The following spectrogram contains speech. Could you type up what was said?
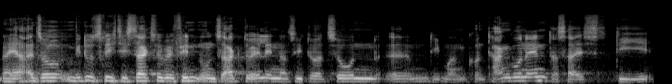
Naja, also wie du es richtig sagst, wir befinden uns aktuell in einer Situation, ähm, die man Contango nennt. Das heißt, die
